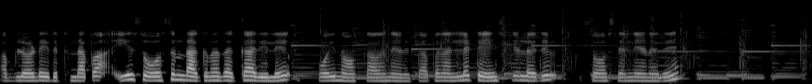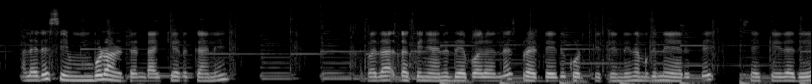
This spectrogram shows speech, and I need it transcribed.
അപ്ലോഡ് ചെയ്തിട്ടുണ്ട്. അപ്പോൾ ഈ സോസ് ഉണ്ടാക്കുന്നതൊക്കെ അതിൽ പോയി നോക്കാവുന്നതാണ് കേട്ടോ അപ്പോൾ നല്ല ടേസ്റ്റുള്ളൊരു സോസ് തന്നെയാണിത്. വളരെ സിമ്പിളാണ് കേട്ടോ ഉണ്ടാക്കിയെടുക്കാൻ. അപ്പോൾ ഇതൊക്കെ ഞാൻ ഇതേപോലെ ഒന്ന് സ്പ്രെഡ് ചെയ്ത് കൊടുത്തിട്ടുണ്ട്. നമുക്ക് നേരത്തെ സെറ്റ് ചെയ്ത് അതേ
